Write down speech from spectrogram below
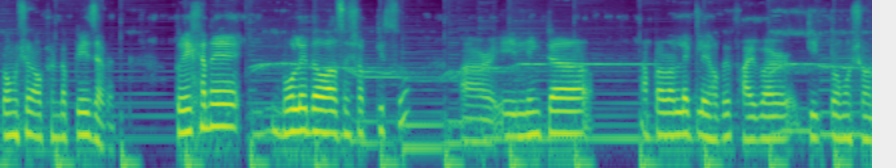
প্রমোশন অপশনটা পেয়ে যাবেন। তো এখানে বলে দেওয়া আছে সবকিছু। আর এই লিঙ্কটা আপনারা লিখলেই হবে ফাইবার গিক প্রমোশন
